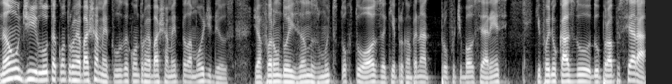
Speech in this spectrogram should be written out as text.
Não de luta contra o rebaixamento. Luta contra o rebaixamento, pelo amor de Deus. Já foram dois anos muito tortuosos aqui pro campeonato, pro futebol cearense, que foi no caso do, do próprio Ceará.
